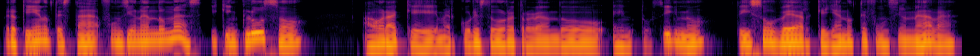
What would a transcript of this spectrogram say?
pero que ya no te está funcionando más y que incluso ahora que Mercurio estuvo retrogradando en tu signo, te hizo ver que ya no te funcionaba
